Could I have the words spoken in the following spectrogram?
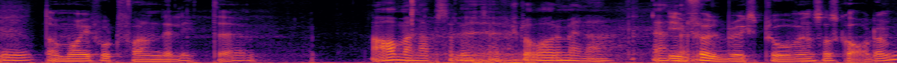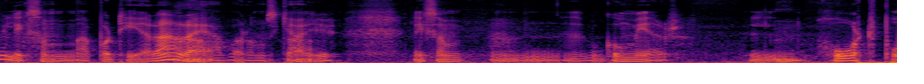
Mm. de har ju fortfarande lite Ja men absolut, jag Eh, förstår vad du menar. I fullbruksproven så ska de ju liksom apportera en Ja. räv och de ska Ja. ju liksom mm, gå mer Mm. hårt på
